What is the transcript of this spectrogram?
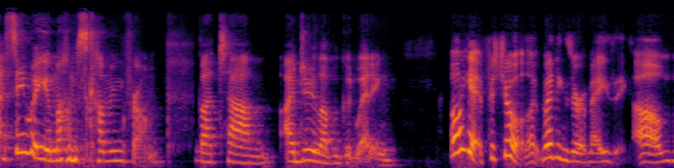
I see where your mum's coming from, but um, I do love a good wedding. Oh yeah, for sure. Like weddings are amazing. Um,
